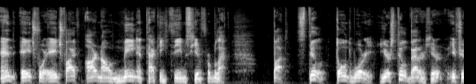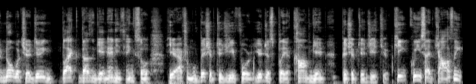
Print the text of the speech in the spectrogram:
and h4, h5 are now main attacking themes here for black. But still don't worry. You're still better here. If you know what you're doing black doesn't gain anything. So here after move bishop to g4 you just play a calm game bishop to g2 king queenside castling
